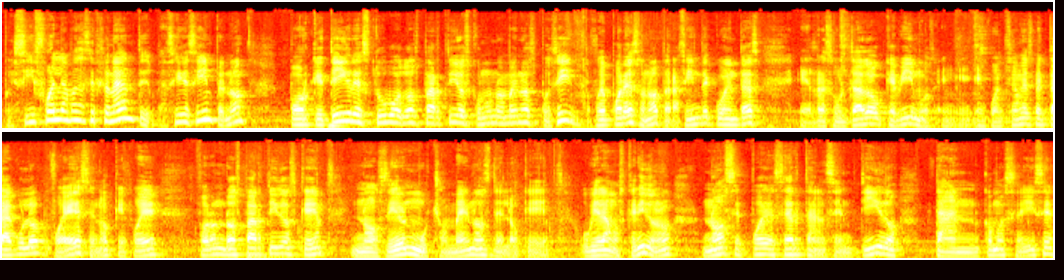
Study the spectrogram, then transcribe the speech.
pues sí fue la más decepcionante, así de simple, ¿no? Porque Tigres tuvo dos partidos con uno menos, pues sí, fue por eso, ¿no? Pero a fin de cuentas, el resultado que vimos en, en cuestión de espectáculo fue ese, ¿no? Que fue, fueron dos partidos que nos dieron mucho menos de lo que hubiéramos querido, ¿no? No se puede ser tan sentido, tan, ¿cómo se dice?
